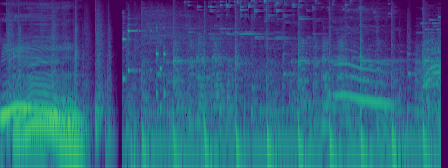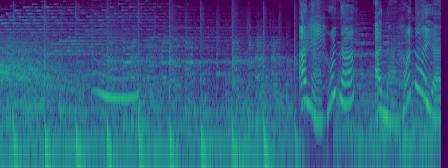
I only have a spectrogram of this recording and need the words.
مم. أنا هنا أنا هنا يا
